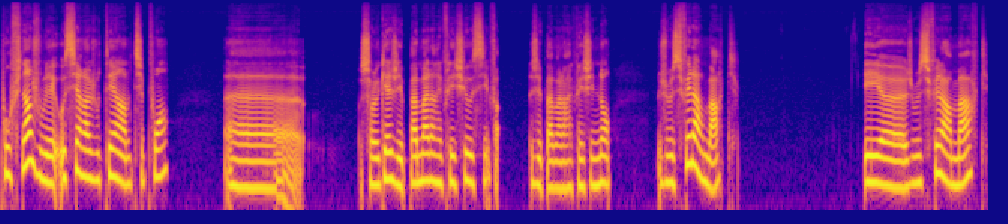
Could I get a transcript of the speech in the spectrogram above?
Pour finir, je voulais aussi rajouter un petit point euh, sur lequel j'ai pas mal réfléchi aussi. Enfin, j'ai pas mal réfléchi, non. Je me suis fait la remarque. Et euh, je me suis fait la remarque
